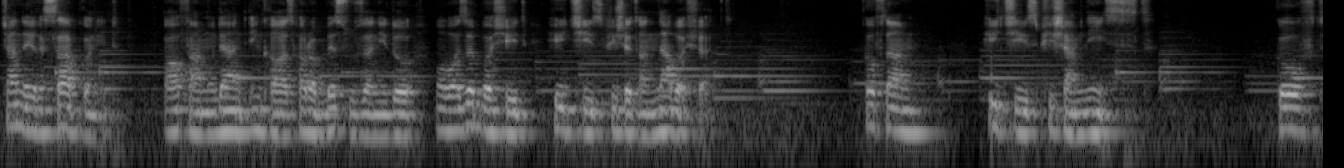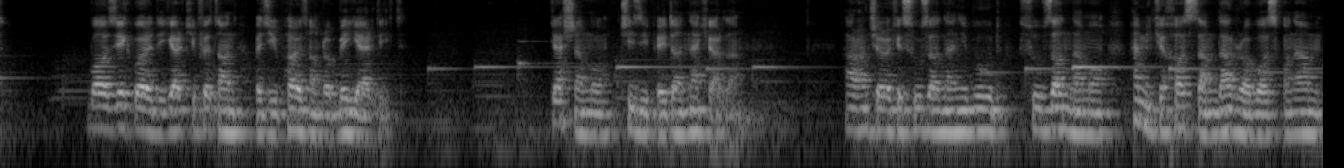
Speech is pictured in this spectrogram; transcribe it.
چند دقیقه صبر کنید. آقا فرمودند این کاغذها را بسوزانید و مواظب باشید هیچ چیز پیشتان نباشد. گفتم هیچ چیز پیشم نیست. گفت باز یک بار دیگر کیفتان و جیبهایتان را بگردید. گشتم و چیزی پیدا نکردم. هر آنچه را که سوزاندنی بود سوزاندم و همین که خواستم در را باز کنم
